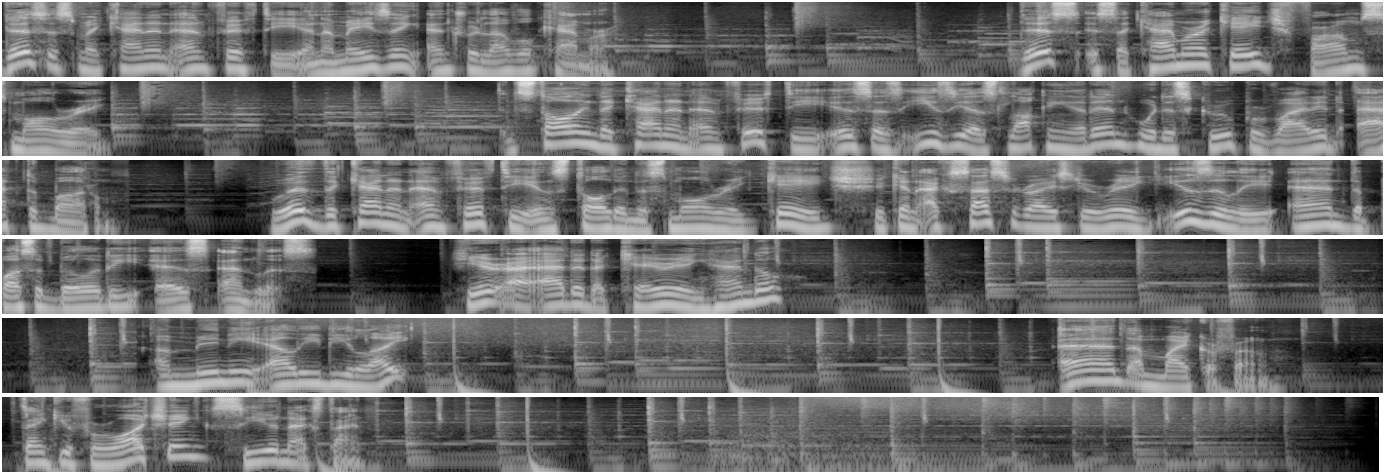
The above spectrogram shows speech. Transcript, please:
This is my Canon M50, an amazing entry-level camera. This is a camera cage from Small Rig. Installing the Canon M50 is as easy as locking it in with the screw provided at the bottom. With the Canon M50 installed in the small rig cage, you can accessorize your rig easily and the possibility is endless. Here I added a carrying handle, a mini LED light, and a microphone. Thank you for watching, see you next time.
